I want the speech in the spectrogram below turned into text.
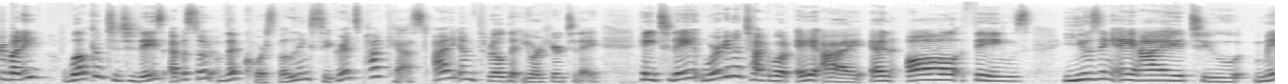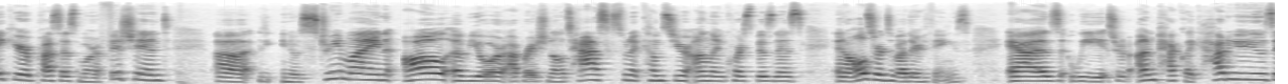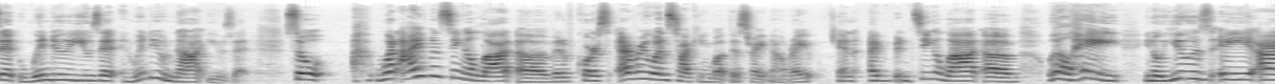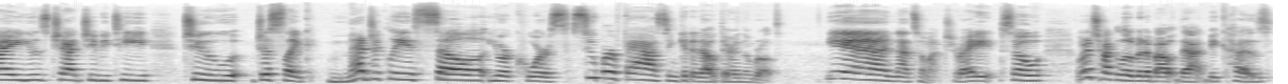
everybody. Welcome to today's episode of the Course Building Secrets podcast. I am thrilled that you are here today. Hey, today we're going to talk about AI and all things using AI to make your process more efficient, uh, you know, streamline all of your operational tasks when it comes to your online course business and all sorts of other things as we sort of unpack like how do you use it, when do you use it, and when do you not use it. So what I've been seeing a lot of, and of course everyone's talking about this right now, right? And I've been seeing a lot of, well, hey, you know, use AI, use ChatGPT to just like magically sell your course super fast and get it out there in the world. Yeah, not so much, right? So I'm going to talk a little bit about that because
